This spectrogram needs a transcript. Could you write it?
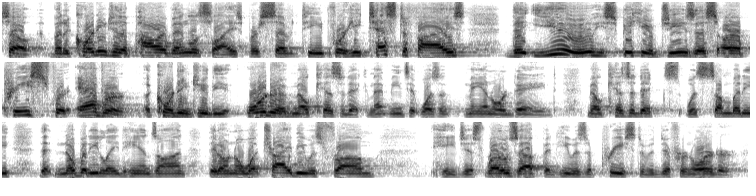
So, but according to the power of endless life, verse 17, for he testifies that you, he's speaking of Jesus, are a priest forever according to the order of Melchizedek. And that means it wasn't man ordained. Melchizedek was somebody that nobody laid hands on. They don't know what tribe he was from. He just rose up and he was a priest of a different order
